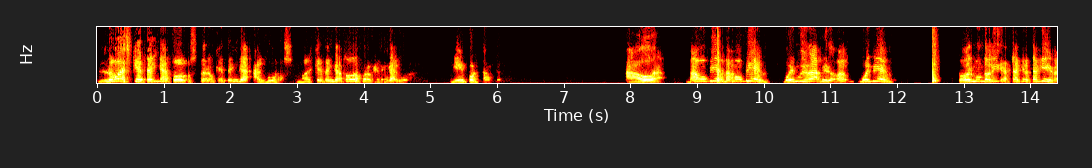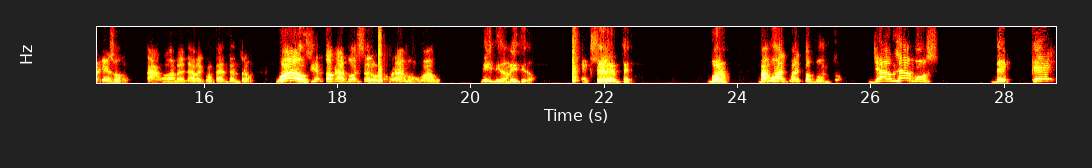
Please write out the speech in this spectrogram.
no es que tenga todos, pero que tenga algunos. No es que tenga todos, pero que tenga algunos. Bien importante. Ahora, vamos bien, vamos bien. Voy muy rápido, muy bien. Todo el mundo está aquí, está aquí, ¿no? eso? Ah, a ver, a ver cuánta gente entró. ¡Wow! 114 lo logramos. ¡Wow! Nítido, nítido. Excelente. Bueno, vamos al cuarto punto. Ya hablamos de qué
